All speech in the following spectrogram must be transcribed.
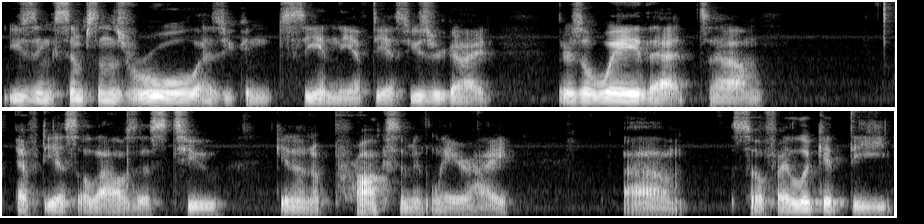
using Simpson's rule, as you can see in the FDS user guide, there's a way that um, FDS allows us to get an approximate layer height. Um, so if I look at the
